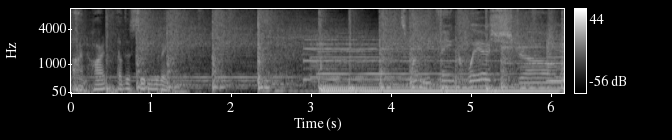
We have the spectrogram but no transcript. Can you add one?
on Heart of the City Radio. It's when we think we're strong.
